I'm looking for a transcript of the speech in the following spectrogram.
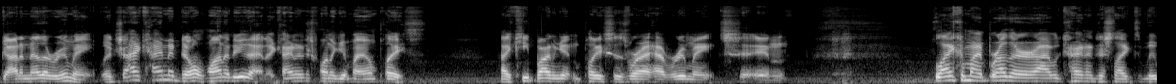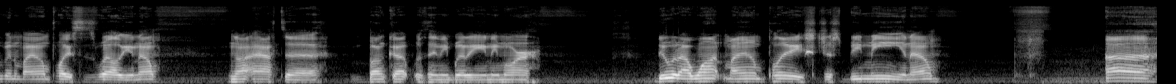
got another roommate, which I kind of don't want to do that. I kind of just want to get my own place. I keep on getting places where I have roommates, and like my brother, I would kind of just like to move into my own place as well, you know? Not have to bunk up with anybody anymore do what I want in my own place, just be me, you know? Uh,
